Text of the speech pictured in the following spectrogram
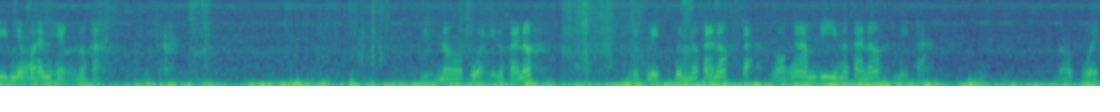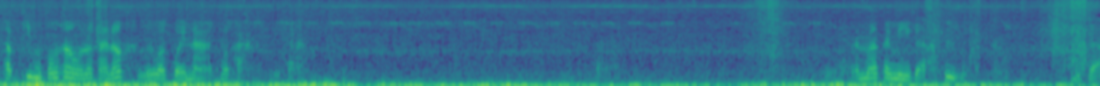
ดินยังไม่ทันแห้งเนาะค่ะนี่ค่ะนี่นอกล้วยเนาะค่ะเนาะเล็กๆเพิ่นเนาะค่ะเนาะกะงอกงามดีเนาะค่ะเนาะนี่ค่ะนาะกล้วยทับทิมของเฮาเนาะค่ะเนาะหรือว่ากล้วยหนาคเนาะค่ะนี่ค่ะอันมาทางนี้ก็คือนี่ก็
